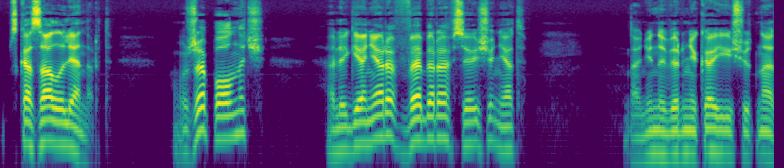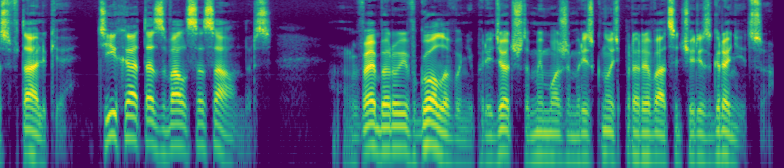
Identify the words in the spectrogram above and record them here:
— сказал Ленард. «Уже полночь, легионеров Вебера все еще нет». «Они наверняка ищут нас в Тальке», — тихо отозвался Саундерс. Веберу и в голову не придет, что мы можем рискнуть прорываться через границу.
